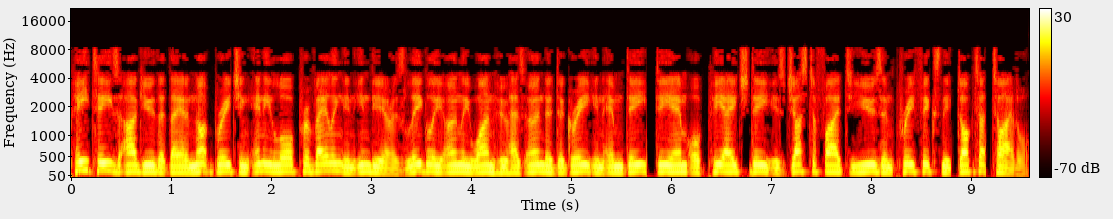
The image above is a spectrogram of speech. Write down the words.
PTs argue that they are not breaching any law prevailing in India as legally only one who has earned a degree in MD, DM or PhD is justified to use and prefix the doctor title.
